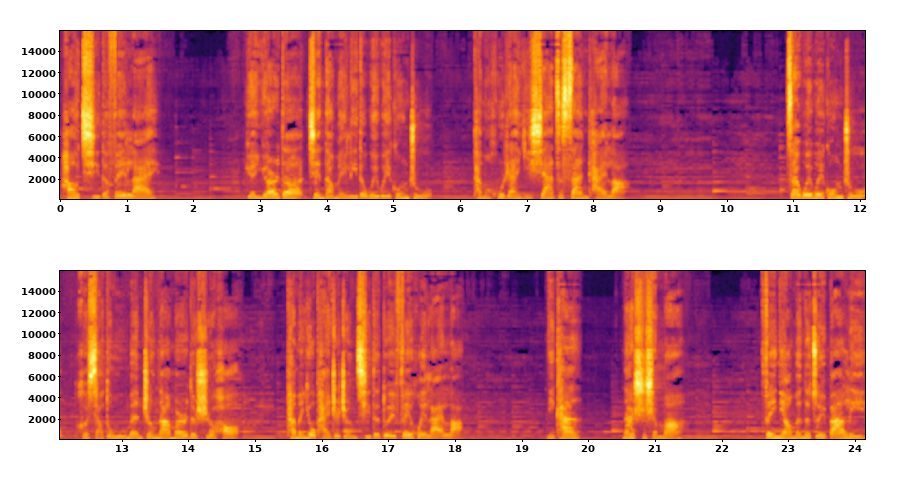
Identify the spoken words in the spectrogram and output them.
好奇的飞来。远远的见到美丽的微微公主，它们忽然一下子散开了。在微微公主和小动物们正纳闷儿的时候，它们又排着整齐的队飞回来了。你看，那是什么？飞鸟们的嘴巴里。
